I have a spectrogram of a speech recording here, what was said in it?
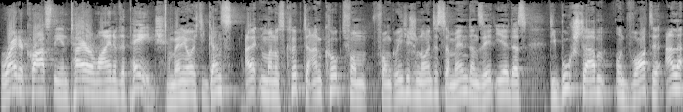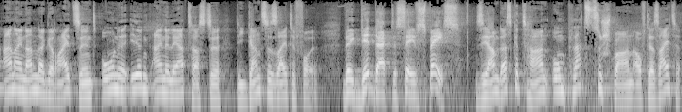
right across the entire line of the page. Und wenn ihr euch die ganz alten Manuskripte anguckt vom, vom griechischen Neuen Testament, dann seht ihr, dass die Buchstaben und Worte alle aneinander gereiht sind, ohne irgendeine Leertaste, die ganze Seite voll. They did that to save space. Sie haben das getan, um Platz zu sparen auf der Seite.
